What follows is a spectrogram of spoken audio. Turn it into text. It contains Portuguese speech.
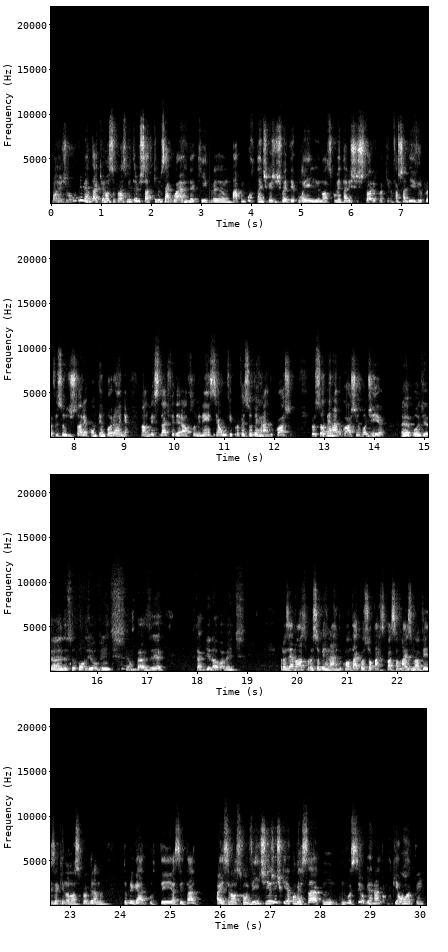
Bom, gente, eu vou cumprimentar aqui o nosso próximo entrevistado que nos aguarda aqui para um papo importante que a gente vai ter com ele, o nosso comentarista histórico aqui no Faixa Livre, o professor de História Contemporânea na Universidade Federal Fluminense, a UF, professor Bernardo Costa. Professor Bernardo Costa, bom dia. É, bom dia, Anderson. Bom dia, ouvintes. É um prazer estar aqui novamente. Prazer é nosso, professor Bernardo, contar com a sua participação mais uma vez aqui no nosso programa. Muito obrigado por ter aceitado a esse nosso convite. E a gente queria conversar com, com você, Bernardo, porque ontem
